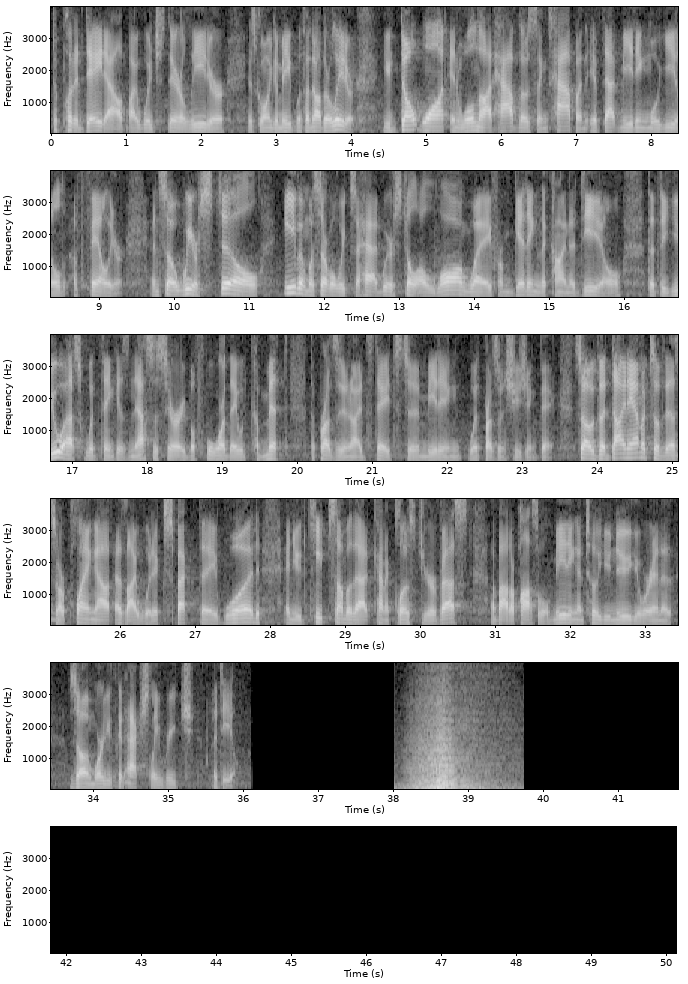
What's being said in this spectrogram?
to put a date out by which their leader is going to meet with another leader. You don't want and will not have those things happen if that meeting will yield a failure. And so we are still even with several weeks ahead, we're still a long way from getting the kind of deal that the U.S. would think is necessary before they would commit the President of the United States to meeting with President Xi Jinping. So the dynamics of this are playing out as I would expect they would, and you'd keep some of that kind of close to your vest about a possible meeting until you knew you were in a zone where you could actually reach a deal.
